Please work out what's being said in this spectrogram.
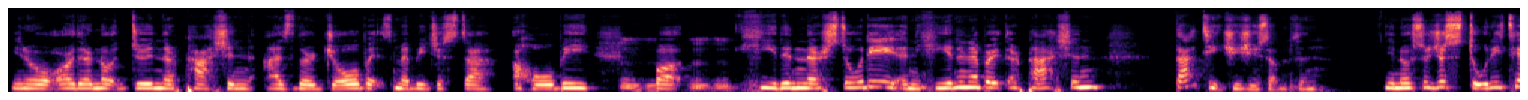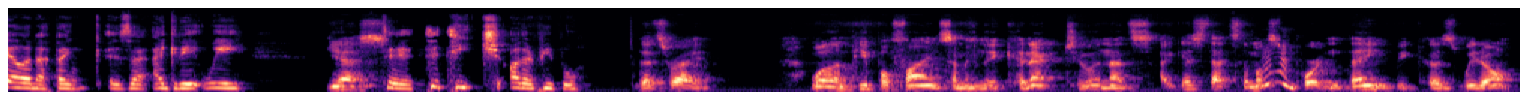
you know or they're not doing their passion as their job it's maybe just a, a hobby mm-hmm. but mm-hmm. hearing their story and hearing about their passion that teaches you something you know so just storytelling i think is a, a great way yes to, to teach other people that's right well, and people find something they connect to, and that's I guess that's the most mm. important thing because we don't.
